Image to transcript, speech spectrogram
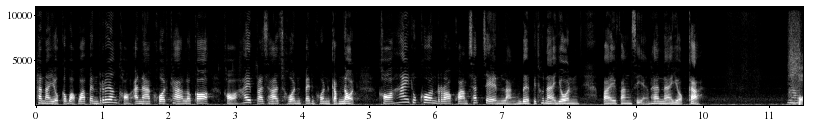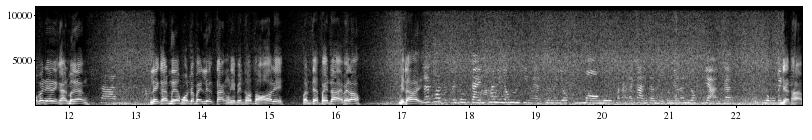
ทานนายกก็บอกว่าเป็นเรื่องของอนาคตค่ะ แล้วก็ขอให้ประชาชนเป็นคนกำหนด ขอให้ทุกคนรอความชัดเจนหลังเดือนมิถุนายน ไปฟังเสียงท่านนายกค่ะ ผมไม่ได้เล่นการเมือง เล่นการเมืองผมจะไปเลือกตั้งนี่เป็นสสดิมันจะไปได้ไหมเล่าไม่ได้ และถ้าจะไปดูใจท่านนายกจริงๆเนี่ยคือนายกมองดูสถานการณ์การเมืองตรงนี้แล้วนายกอยากจะลงไปอย่าถาม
